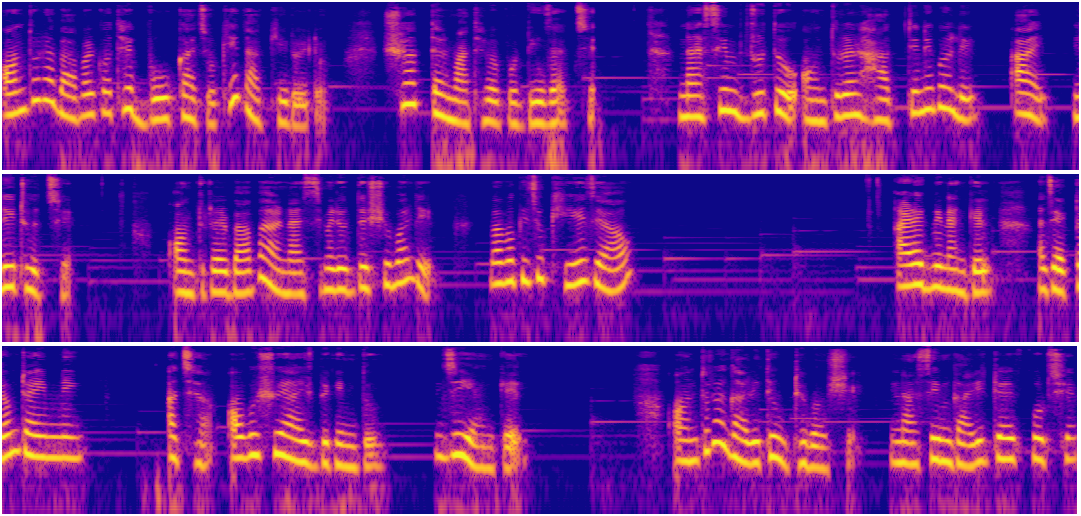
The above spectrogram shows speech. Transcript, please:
অন্তরা বাবার কথায় বোকা চোখে তাকিয়ে রইল। সব তার মাথার ওপর দিয়ে যাচ্ছে। নাসিম দ্রুত অন্তরার হাত টেনে বলে, আয় লেট হচ্ছে অন্তরার বাবা নাসিমের উদ্দেশ্যে বলে, বাবা, কিছু খেয়ে যাও। আর একদিন আঙ্কেল আজ একদম টাইম নেই। আচ্ছা অবশ্যই আসবে কিন্তু। জি আঙ্কেল অন্তরা গাড়িতে উঠে বসে। নাসিম গাড়ি ড্রাইভ করছে।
